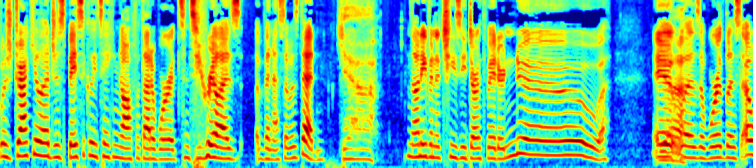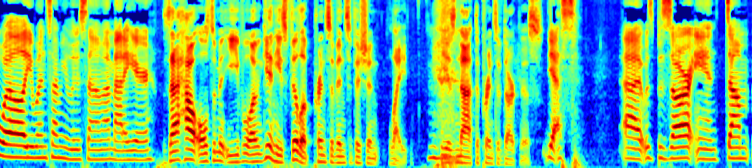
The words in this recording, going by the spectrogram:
was Dracula just basically taking off without a word since he realized Vanessa was dead. Yeah. Not even a cheesy Darth Vader, no. It Yeah. was a wordless, oh well, you win some, you lose some, I'm out of here. Is that how ultimate evil? I mean, again, he's Philip, Prince of Insufficient Light. he is not the Prince of Darkness. Yes. Uh, it was bizarre and dumb.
